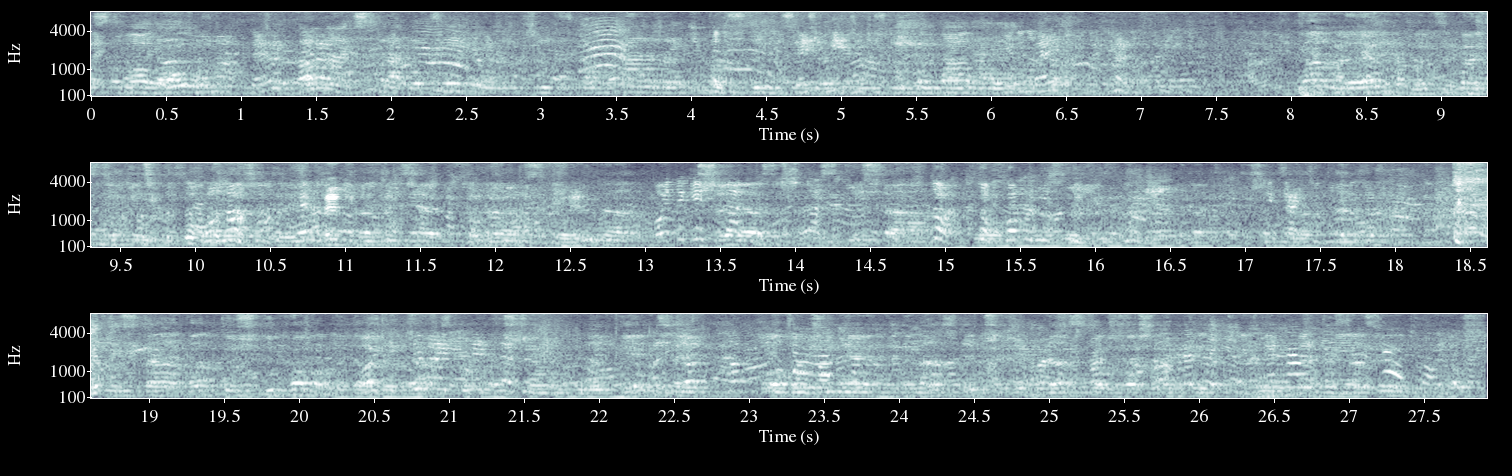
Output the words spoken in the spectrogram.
eksploratorów wykonać tradycyjną lipińską palmę i poświęcić ją Palmy, drodzy Państwo, to Wojtek, jeszcze raz. Stop, stop, chłopie, nie stój. jest ta wartość duchowa wydarzenia z pewnością najwięcej. O godzinie 11 czy 15 właśnie wynosi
